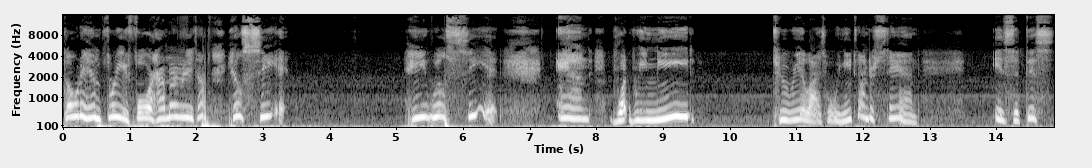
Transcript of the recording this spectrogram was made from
go to Him three, four, how many times. He'll see it. He will see it. And what we need to realize, what we need to understand, is that this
